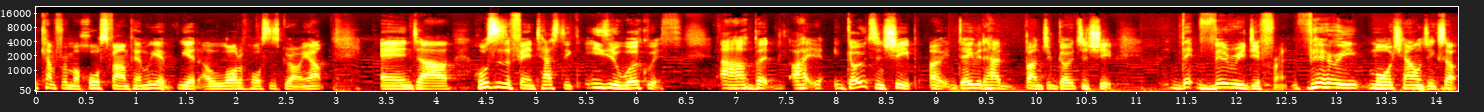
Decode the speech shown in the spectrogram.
come from a horse farm family. We had, we had a lot of horses growing up. And uh, horses are fantastic easy to work with. Uh, but I, goats and sheep, uh, David had a bunch of goats and sheep very different, very more challenging. So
